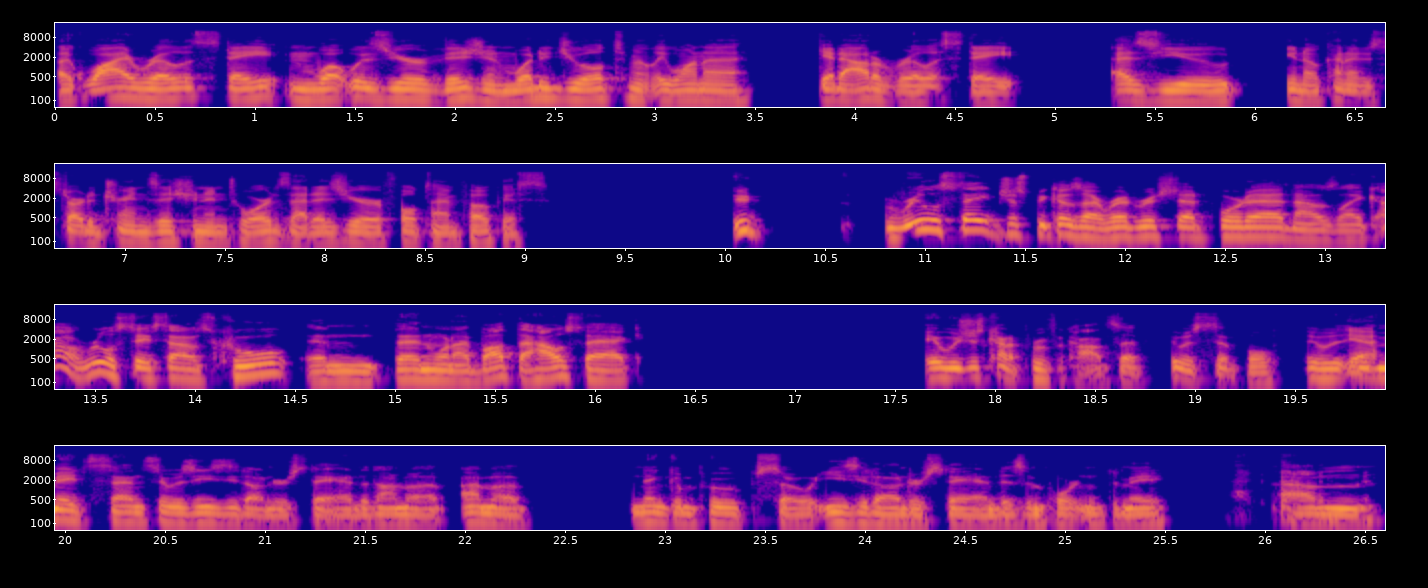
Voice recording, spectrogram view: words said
Like why real estate and what was your vision? What did you ultimately want to get out of real estate as you, you know, kind of started transitioning towards that as your full-time focus? Dude, real estate just because I read Rich Dad Poor Dad and I was like, oh, real estate sounds cool. And then when I bought the house hack, it was just kind of proof of concept. It was simple. It was yeah. it made sense. It was easy to understand. And I'm a I'm a nincompoop, so easy to understand is important to me. Um,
